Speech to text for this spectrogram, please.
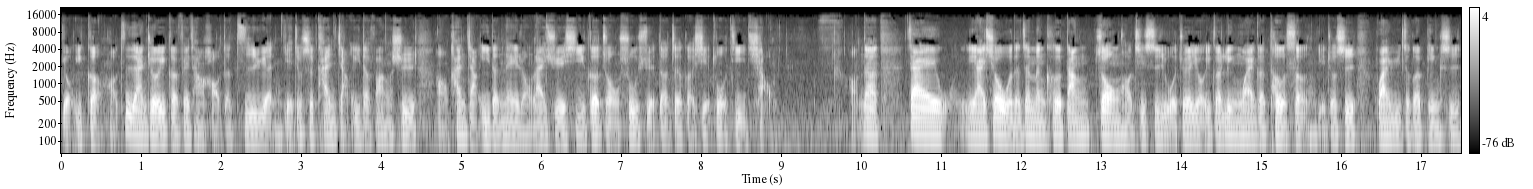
有一个哦，自然就有一个非常好的资源，也就是看讲义的方式，哦，看讲义的内容来学习各种数学的这个写作技巧。好，那在你来修我的这门课当中，哈，其实我觉得有一个另外一个特色，也就是关于这个平时。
